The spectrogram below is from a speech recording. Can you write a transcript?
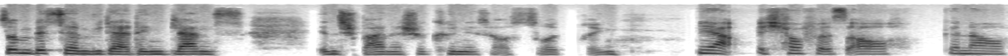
so ein bisschen wieder den Glanz ins spanische Königshaus zurückbringen. Ja, ich hoffe es auch. Genau.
